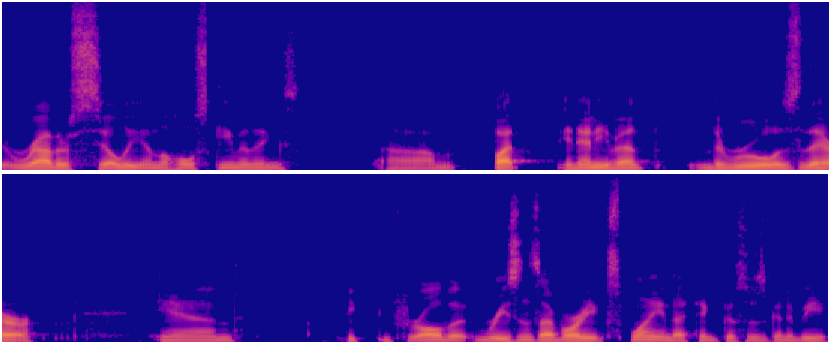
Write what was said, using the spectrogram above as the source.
rather silly in the whole scheme of things. Um, but in any event, the rule is there. And for all the reasons I've already explained, I think this is going to be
